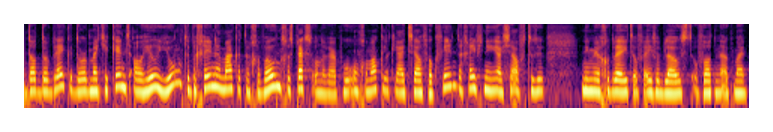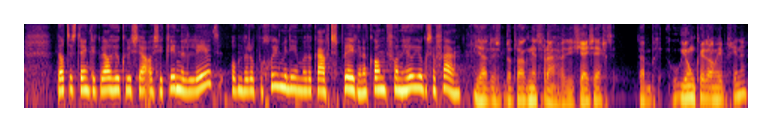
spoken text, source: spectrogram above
dat doorbreken door met je kind al heel jong te beginnen. Maak het een gewoon gespreksonderwerp, hoe ongemakkelijk jij het zelf ook vindt. Dat geeft niet als je af en toe niet meer goed weet of even bloost of wat dan ook. Maar dat is denk ik wel heel cruciaal als je kinderen leert om er op een goede manier met elkaar over te spreken. Dat kan van heel jongs af aan. Ja, dus dat wou ik net vragen. Dus jij zegt, hoe jong kun je er al mee beginnen?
